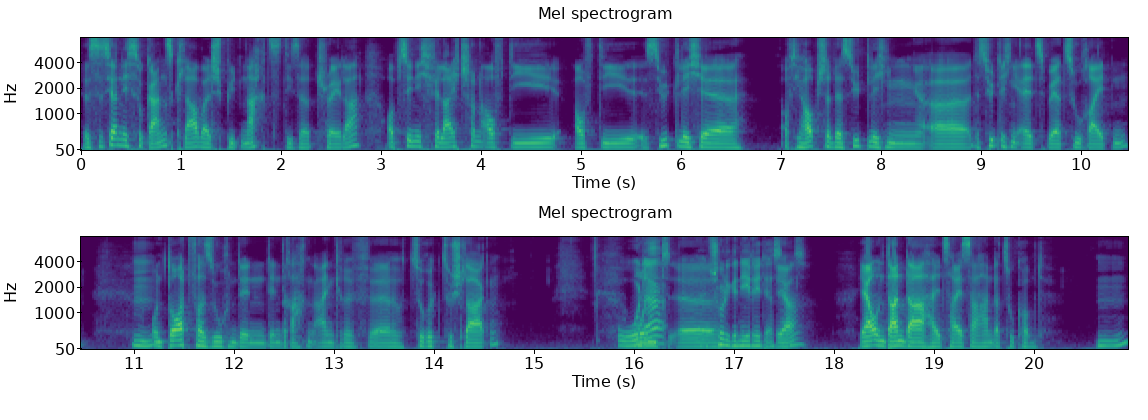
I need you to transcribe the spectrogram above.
das ist ja nicht so ganz klar, weil es spielt nachts, dieser Trailer, ob sie nicht vielleicht schon auf die, auf die südliche, auf die Hauptstadt der südlichen, äh, des südlichen Elsewhere zureiten mhm. und dort versuchen, den, den Drachenangriff äh, zurückzuschlagen. Oder, und, äh, Entschuldige, nee, red erst ja, ja, und dann da halt Saisahan dazukommt. Mhm.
